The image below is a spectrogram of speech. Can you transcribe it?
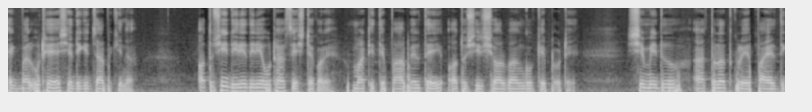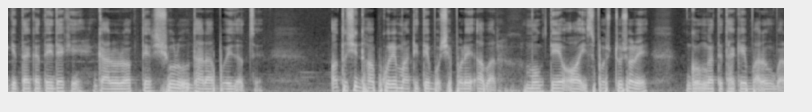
একবার উঠে সেদিকে যাবে কি না অতসী ধীরে ধীরে ওঠার চেষ্টা করে। মাটিতে পা ফেলতেই অতসীর সর্বাঙ্গ কেঁপে ওঠে। সে মৃদু আর্তনাদ করে পায়ের দিকে তাকাতেই দেখে গাঢ় রক্তের সরু ধারা বয়ে যাচ্ছে। অতসী ধপ করে মাটিতে বসে পড়ে আবার। মুখ দিয়ে অস্পষ্ট স্বরে গঙ্গাতে থাকে বারংবার।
